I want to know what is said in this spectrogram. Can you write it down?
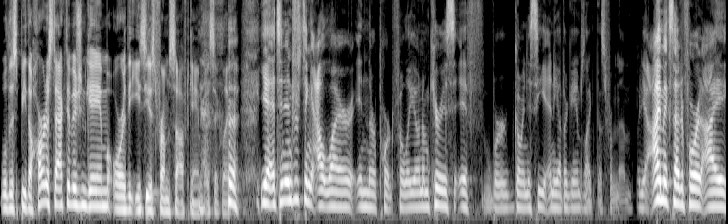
will this be the hardest Activision game or the easiest FromSoft game, basically? Yeah, it's an interesting outlier in their portfolio, and I'm curious if we're going to see any other games like this from them. But yeah, I'm excited for it. I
